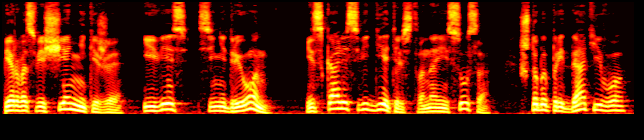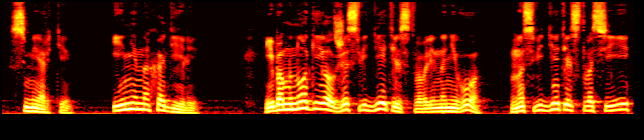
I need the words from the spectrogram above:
Первосвященники же и весь Синедрион искали свидетельства на Иисуса, чтобы предать Его смерти, и не находили. Ибо многие лжесвидетельствовали на Него, но свидетельства сии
